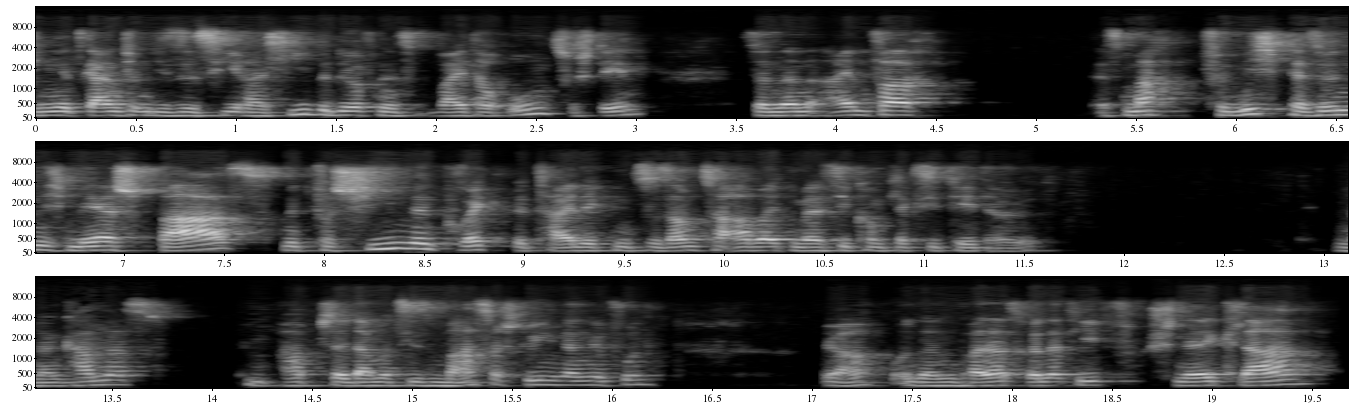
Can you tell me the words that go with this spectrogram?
ging jetzt gar nicht um dieses Hierarchiebedürfnis, weiter oben zu stehen, sondern einfach es macht für mich persönlich mehr Spaß, mit verschiedenen Projektbeteiligten zusammenzuarbeiten, weil es die Komplexität erhöht. Und dann kam das, habe ich ja damals diesen Masterstudiengang gefunden. Ja, und dann war das relativ schnell klar,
